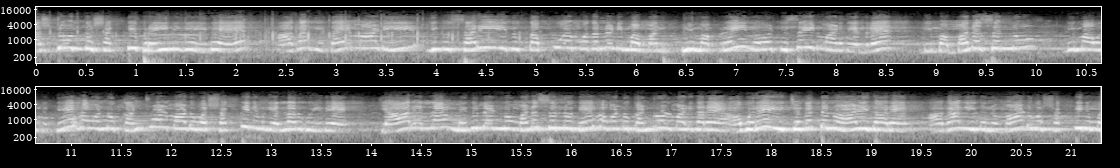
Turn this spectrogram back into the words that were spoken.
ಅಷ್ಟೊಂದು ಶಕ್ತಿ ಬ್ರೈನಿಗೆ ಇದೆ. ಹಾಗಾಗಿ ದಯಮಾಡಿ ಇದು ಸರಿ, ಇದು ತಪ್ಪು ಎಂಬುದನ್ನು ನಿಮ್ಮ ಮನ್, ನಿಮ್ಮ ಬ್ರೈನ್ ಡಿಸೈಡ್ ಮಾಡಿದೆ ಅಂದ್ರೆ ನಿಮ್ಮ ಮನಸ್ಸನ್ನು, ನಿಮ್ಮ ಒಂದು ದೇಹವನ್ನು ಕಂಟ್ರೋಲ್ ಮಾಡುವ ಶಕ್ತಿ ನಿಮಗೆ ಎಲ್ಲರಿಗೂ ಇದೆ. ಯಾರೆಲ್ಲ ಮೆದುಳನ್ನು, ಮನಸ್ಸನ್ನು, ದೇಹವನ್ನು ಕಂಟ್ರೋಲ್ ಮಾಡಿದ್ದಾರೆ ಅವರೇ ಈ ಜಗತ್ತನ್ನು ಆಳಿದ್ದಾರೆ. ಹಾಗಾಗಿ ಇದನ್ನು ಮಾಡುವ ಶಕ್ತಿ ನಿಮ್ಮ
